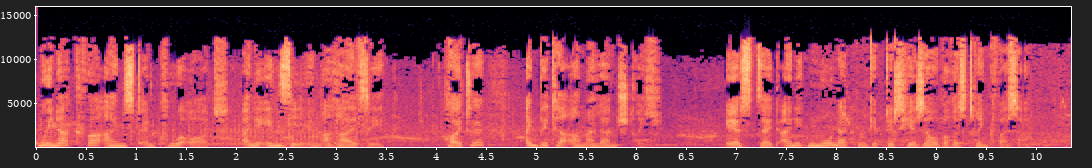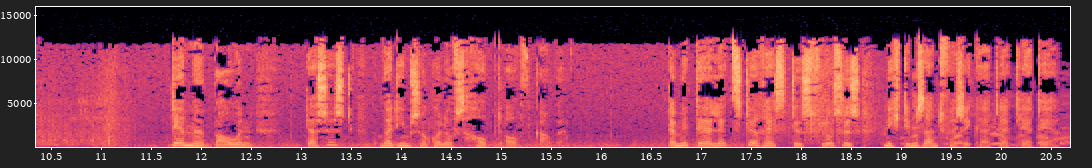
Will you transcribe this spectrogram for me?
Muinak war einst ein Kurort, eine Insel im Aralsee. Heute ein bitterarmer Landstrich. Erst seit einigen Monaten gibt es hier sauberes Trinkwasser. Dämme bauen, das ist Vadim Sokolows Hauptaufgabe. Damit der letzte Rest des Flusses nicht im Sand versickert, erklärt er.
